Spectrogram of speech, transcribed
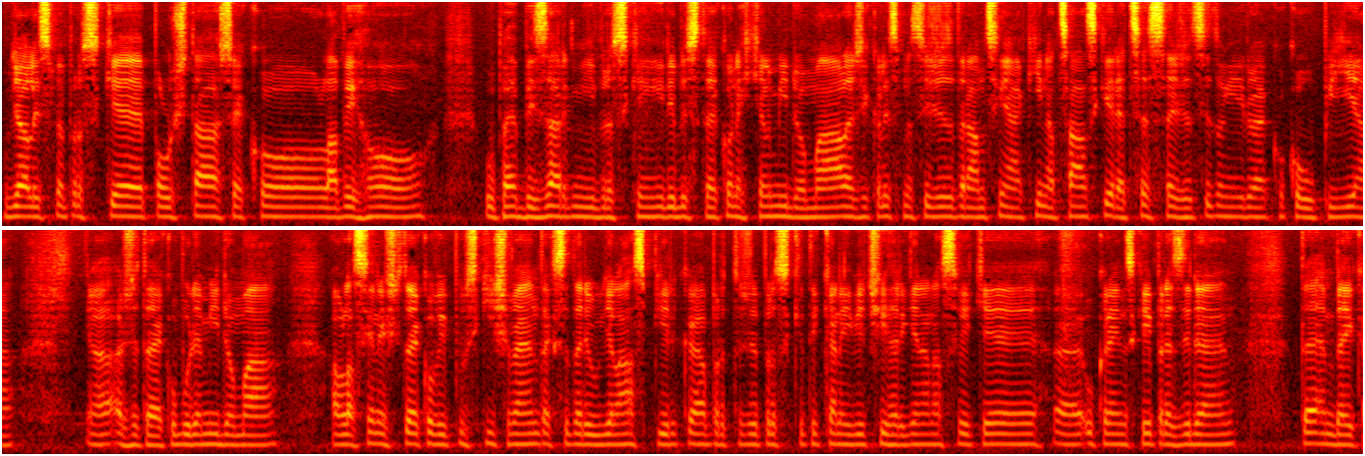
udělali jsme prostě polštář jako Laviho, úplně bizarní, prostě nikdy byste jako nechtěl mít doma, ale říkali jsme si, že v rámci nějaký nadsázky recese, že si to někdo jako koupí a, a, a že to jako bude mít doma. A vlastně než to jako vypustíš ven, tak se tady udělá spírka, protože prostě teďka největší hrdina na světě je uh, ukrajinský prezident. TMBK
